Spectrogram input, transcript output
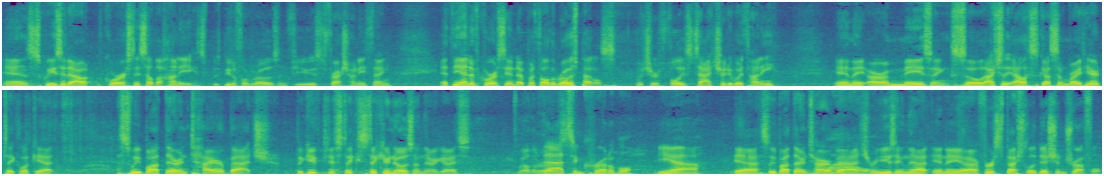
and squeeze it out. Of course, they sell the honey. It's this beautiful rose infused fresh honey thing. At the end, of course, they end up with all the rose petals, which are fully saturated with honey, and they are amazing. So actually, Alix has got some right here to take a look at. So we bought their entire batch. But give, just stick, stick your nose in there, guys. Smell the? That's incredible. Yeah. Yeah, so we bought their entire Wow. batch. and We're using that in a uh, first special edition truffle.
